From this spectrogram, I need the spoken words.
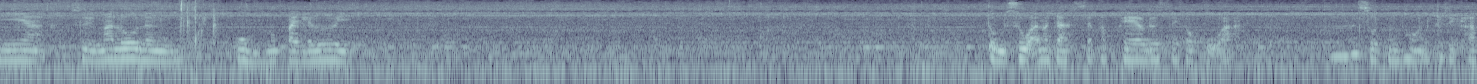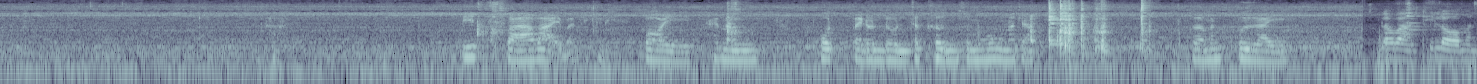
เนี่ยซื้อมาโลหนึ่ง อุ่มลงไปเลย ตุ่มสวยมาจ้ะใส่ผักแพรวด้วยใส่ข้าวขัวสดหอมๆก็สิครับปิดฟ้าไว้บัดนี้ปล่อยให้มันพดไปดนๆจะเครึ่งสมงนะจ๊ะเพื่อมันเปื่อย ระหว่างที่รอมัน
